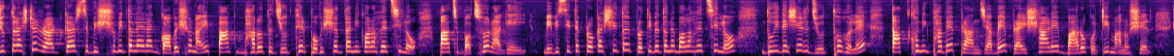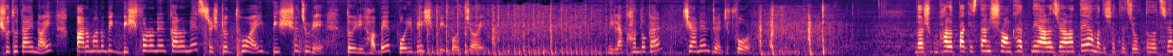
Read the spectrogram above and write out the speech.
যুক্তরাষ্ট্রের রাটগার্স বিশ্ববিদ্যালয়ের এক গবেষণায় পাক ভারত যুদ্ধের ভবিষ্যদ্বাণী করা হয়েছিল পাঁচ বছর আগেই। বিবিসিতে প্রকাশিত এই প্রতিবেদনে বলা হয়েছিল দুই দেশের যুদ্ধ হলে তাৎক্ষণিকভাবে প্রাণ যাবে প্রায় সাড়ে বারো কোটি মানুষের। শুধু তাই নয়, পারমাণবিক বিস্ফোরণের কারণে সৃষ্ট ধোঁয়ায় বিশ্বজুড়ে তৈরি হবে পরিবেশ বিপর্যয়। মিলা খন্দকার চ্যানেল টোয়েন্টি দর্শক, ভারত পাকিস্তান সংঘাত নিয়ে আরও জানাতে আমাদের সাথে যুক্ত হচ্ছেন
